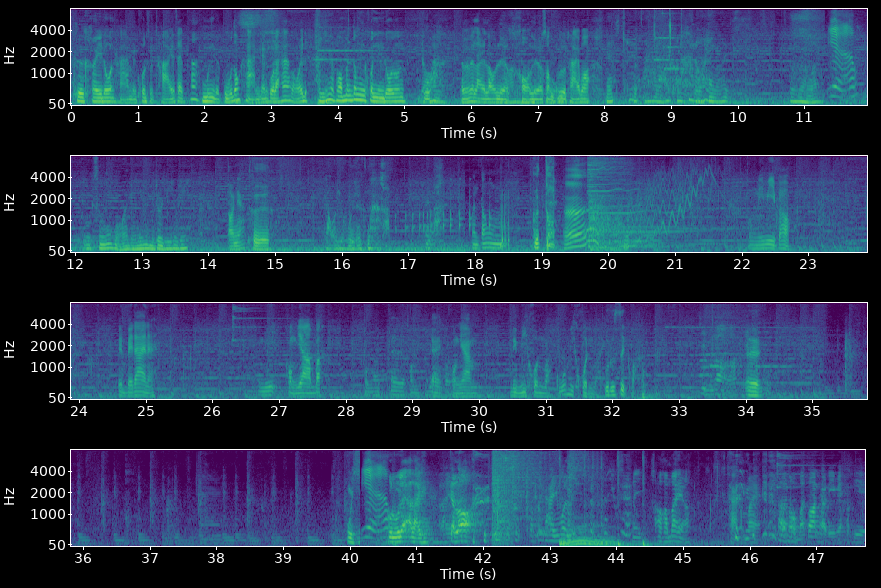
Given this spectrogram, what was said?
คือเคยโดนหารเป็นคนสุดท้ายแต่อะมึงกับกูต้องหารกันกูละห้าร้อยดิไอ้เหี้ยเพราะมันต้องมีคนหนึ่งโดนถูกป่ะแต่ไม่เป็นไรเราเหลือขอเหลือสองคนสุดท้ายพอห้าร้อยคนละห้าร้อยเดี๋ยวดูสมูหัวดูนี่มันดูดีดูดิตอนเนี้ยคือ เราอยู่ลึกมากครับเห็นปะมันต้องกูตกตรงนี้มีเปล่า เป็นไปได้นะ อันนี้ของยามปะผมว่าเตอร์ของเอ้ยของยามหรือมีคนวะกูว่ามีคนวะกูรู้สึกวะกินนอกเหรอเออ อุ้ยเดี๋ยวกูรู้แล้วอะไรกระลอก ใจหมดเลยเอาคำใบ้เหรอ ขาดทำไมเอาผมมาซ่อนแถวนี้ไหมครับพี่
